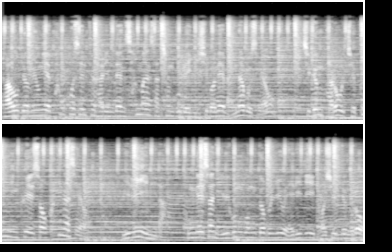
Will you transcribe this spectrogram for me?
좌우 겸용에 8% 할인된 34,920원에 만나보세요. 지금 바로 제품 링크에서 확인하세요. 1위입니다. 국내산 100W LED 거실 등으로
